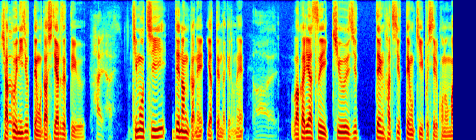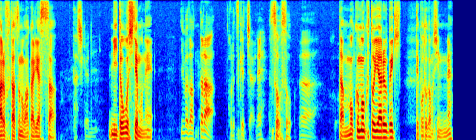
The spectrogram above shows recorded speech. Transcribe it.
120点を出してやるぜっていう気持ちでなんかねやってんだけどね。はい。分かりやすい90点80点をキープしてるこの丸2つの分かりやすさ確かに。にどうしてもね。今だったらこれつけちゃうね。そうそう。うん。だ黙々とやるべきってことかもしれないね。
